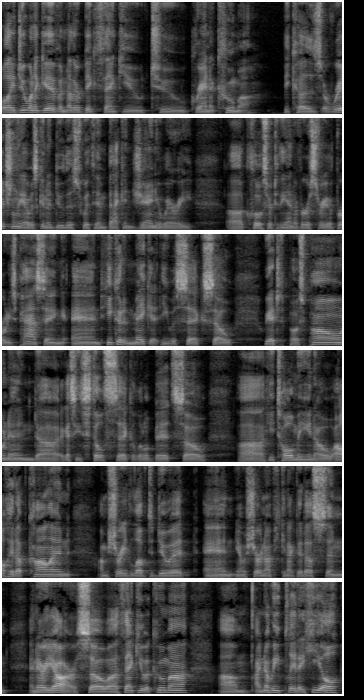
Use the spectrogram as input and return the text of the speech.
Well, I do want to give another big thank you to Grant Akuma because originally I was going to do this with him back in January, uh, closer to the anniversary of Brody's passing, and he couldn't make it. He was sick, so we had to postpone, and uh, I guess he's still sick a little bit. So uh, he told me, you know, I'll hit up Colin. I'm sure he'd love to do it, and you know, sure enough, he connected us, and and there you are. So uh, thank you, Akuma. Um, I know he played a heel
